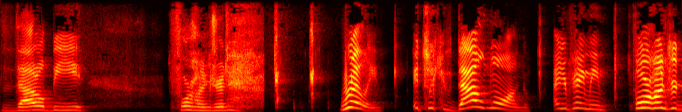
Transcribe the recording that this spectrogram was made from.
that'll be 400. Really? It took you that long and you're paying me $400?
